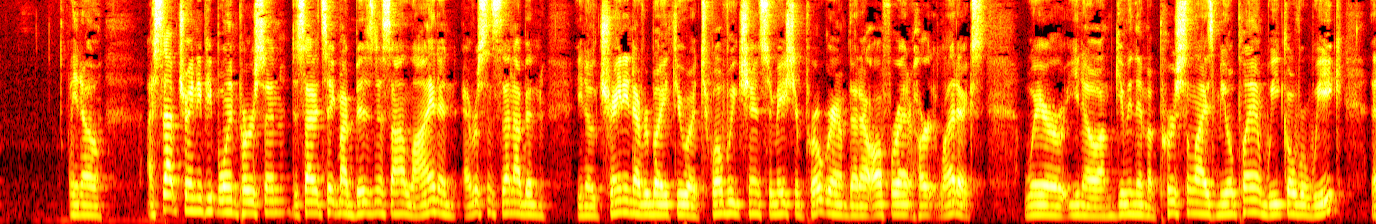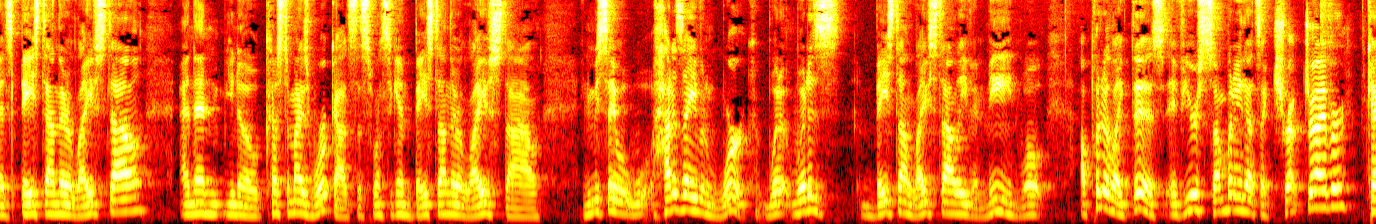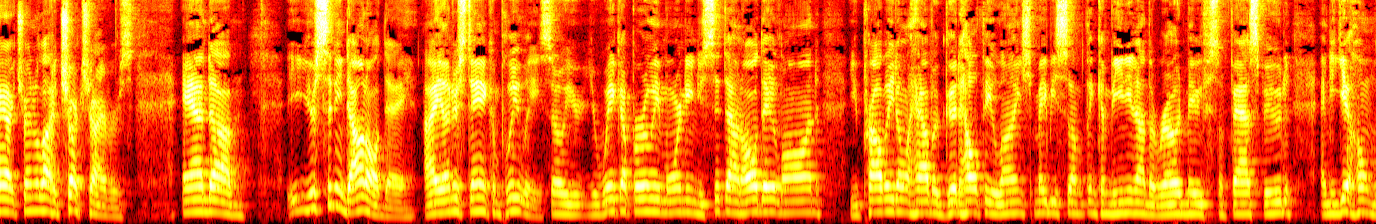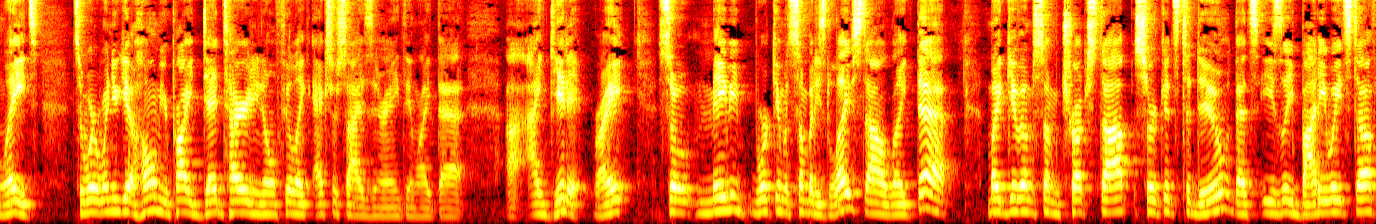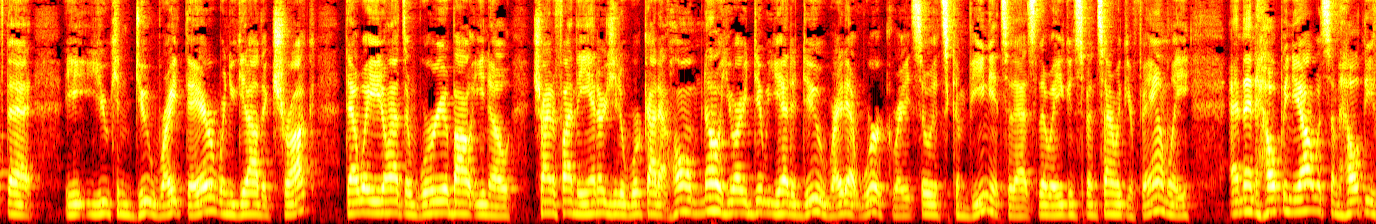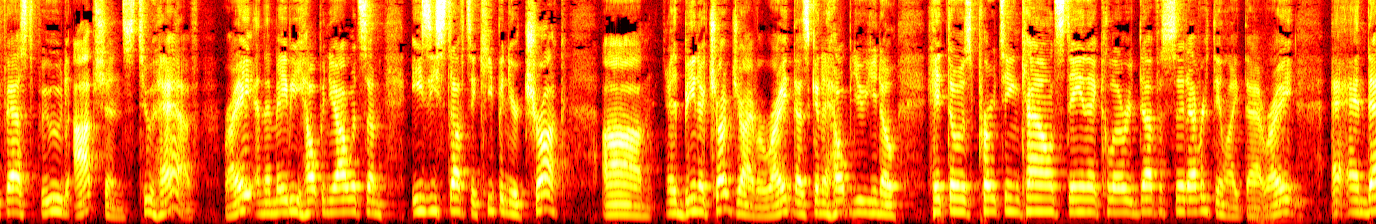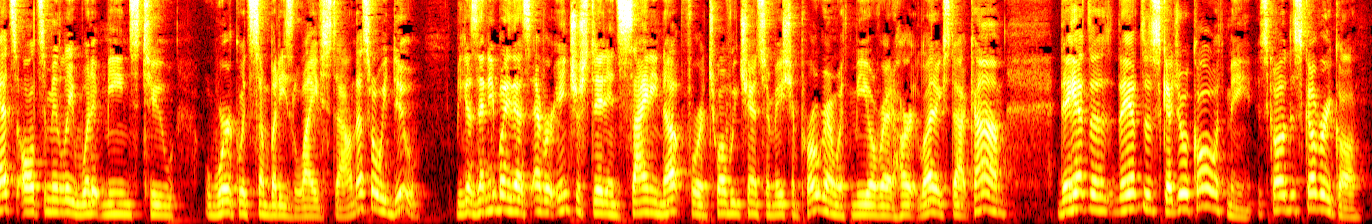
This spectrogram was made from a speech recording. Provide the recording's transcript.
you know, I stopped training people in person, decided to take my business online, and ever since then, I've been, you know, training everybody through a 12 week transformation program that I offer at Heartletics, where, you know, I'm giving them a personalized meal plan week over week that's based on their lifestyle. And then, you know, customized workouts that's once again based on their lifestyle and you say, well, how does that even work? What what does based on lifestyle even mean? Well, I'll put it like this: if you're somebody that's a truck driver, okay, I train a lot of truck drivers, and um, you're sitting down all day. I understand completely. So you you wake up early morning, you sit down all day long. You probably don't have a good healthy lunch, maybe something convenient on the road, maybe some fast food, and you get home late. To where when you get home, you're probably dead tired and you don't feel like exercising or anything like that. I get it, right? So maybe working with somebody's lifestyle like that might give them some truck stop circuits to do. That's easily body weight stuff that you can do right there when you get out of the truck. That way you don't have to worry about, you know, trying to find the energy to work out at home. No, you already did what you had to do right at work, right? So it's convenient to that. So that way you can spend time with your family and then helping you out with some healthy fast food options to have, right? And then maybe helping you out with some easy stuff to keep in your truck um, and being a truck driver, right? That's going to help you, you know, hit those protein counts, stay in that calorie deficit, everything like that, right? And that's ultimately what it means to work with somebody's lifestyle. And that's what we do. Because anybody that's ever interested in signing up for a 12 week transformation program with me over at heartletics.com, they have to they have to schedule a call with me. It's called a discovery call.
